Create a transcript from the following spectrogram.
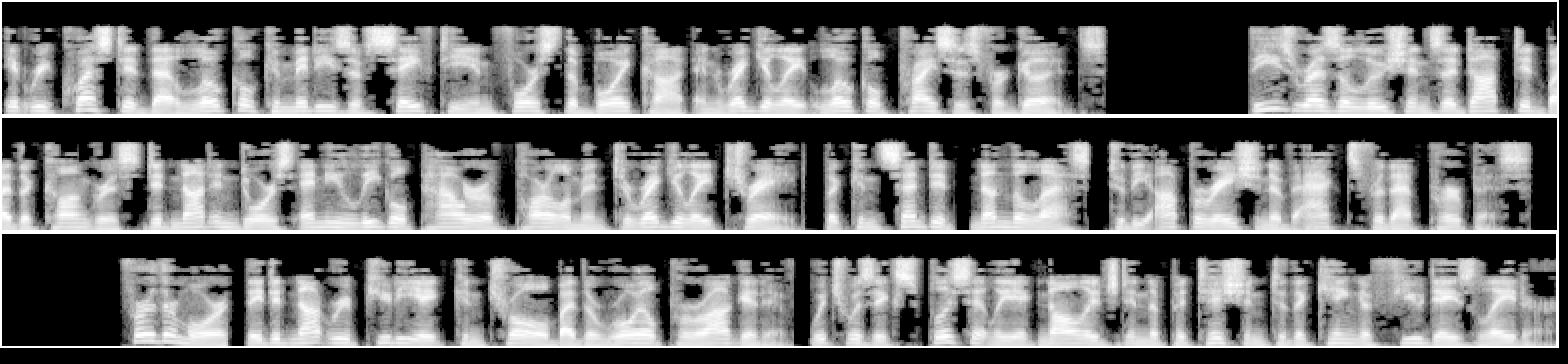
It requested that local committees of safety enforce the boycott and regulate local prices for goods. These resolutions adopted by the Congress did not endorse any legal power of Parliament to regulate trade, but consented, nonetheless, to the operation of acts for that purpose. Furthermore, they did not repudiate control by the royal prerogative, which was explicitly acknowledged in the petition to the king a few days later.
